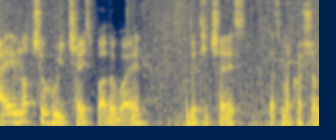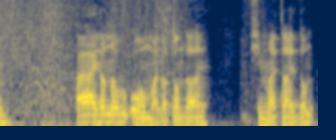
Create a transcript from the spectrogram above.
I am not sure who he chased, by the way. Who did he chase? That's my question. I don't know who. Oh my god, don't die. He might die, don't.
